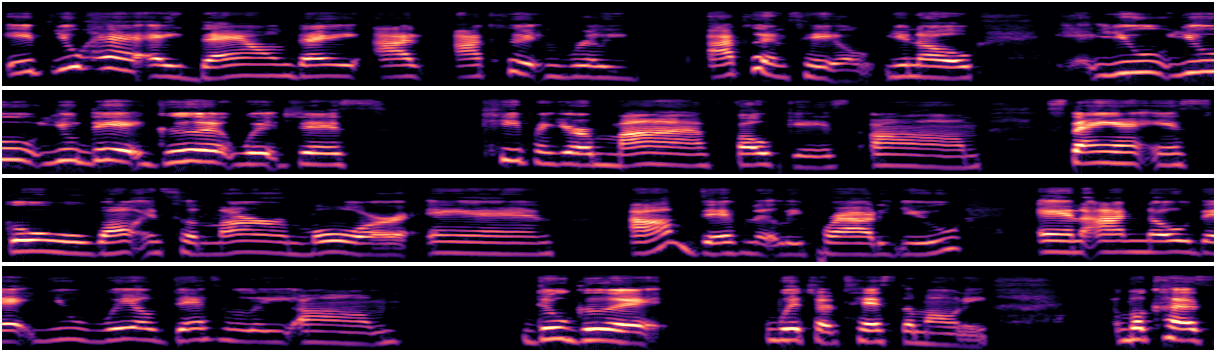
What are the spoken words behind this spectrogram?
if you had a down day, I I couldn't really I couldn't tell. You know, you you you did good with just keeping your mind focused, um, staying in school, wanting to learn more. And I'm definitely proud of you. And I know that you will definitely um do good with your testimony because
